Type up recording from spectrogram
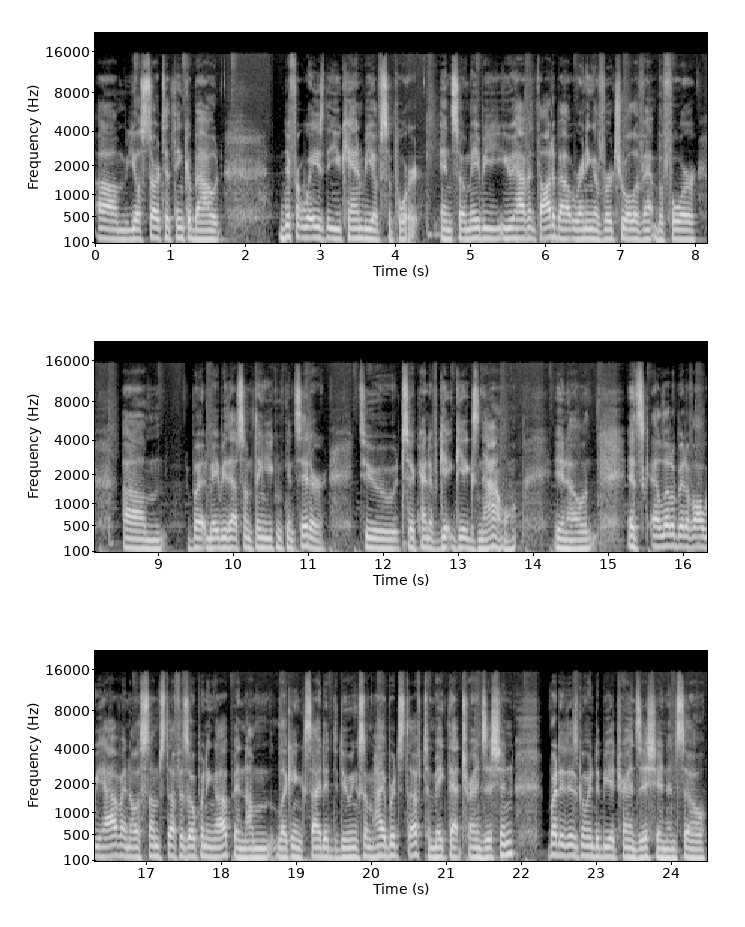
um, you'll start to think about different ways that you can be of support. And so maybe you haven't thought about running a virtual event before, um, but maybe that's something you can consider to to kind of get gigs now you know? It's a little bit of all we have. I know some stuff is opening up and i'm looking excited to doing some hybrid stuff to make that transition but it is going to be a transition. And so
